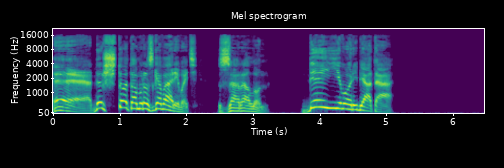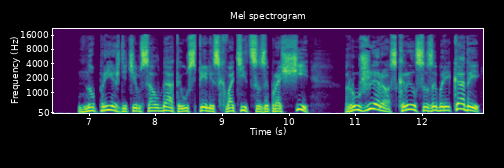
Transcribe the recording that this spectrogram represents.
«Э, да что там разговаривать!» — заорал он. «Бей его, ребята!» Но прежде чем солдаты успели схватиться за прощи, Ружеро скрылся за баррикадой,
